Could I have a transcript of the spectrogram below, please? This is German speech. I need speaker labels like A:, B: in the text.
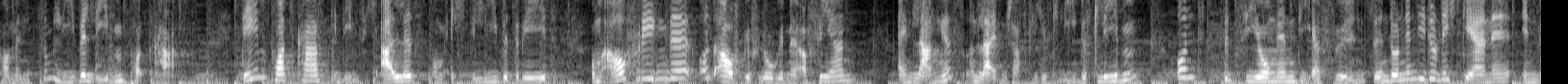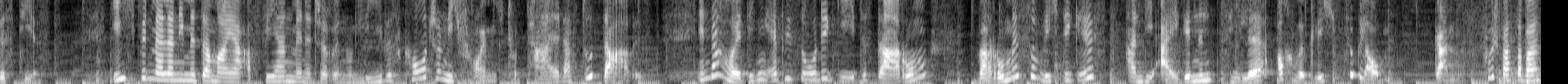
A: willkommen zum Liebe Leben Podcast. Dem Podcast, in dem sich alles um echte Liebe dreht, um aufregende und aufgeflogene Affären, ein langes und leidenschaftliches Liebesleben und Beziehungen, die erfüllend sind und in die du dich gerne investierst. Ich bin Melanie Mittermeier, Affärenmanagerin und Liebescoach und ich freue mich total, dass du da bist. In der heutigen Episode geht es darum, warum es so wichtig ist, an die eigenen Ziele auch wirklich zu glauben. Ganz viel Spaß dabei!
